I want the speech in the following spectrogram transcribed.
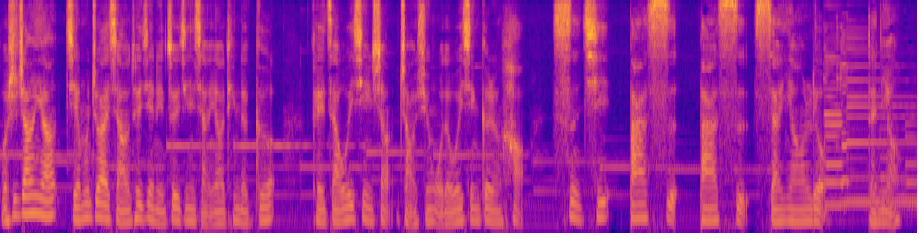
我是张扬，节目之外想要推荐你最近想要听的歌，可以在微信上找寻我的微信个人号四七八四八四三幺六，等你哦。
